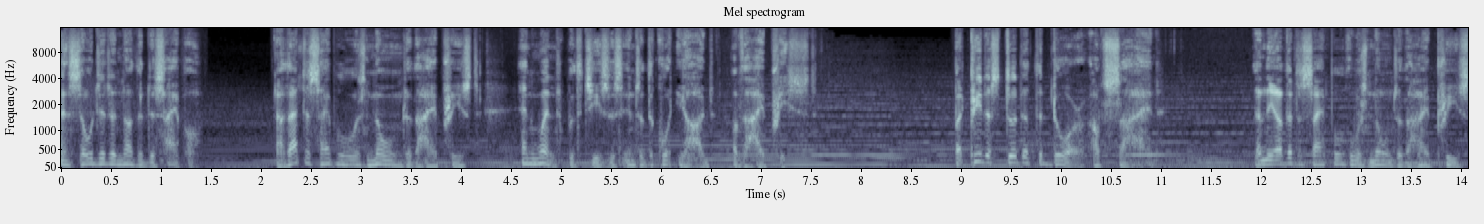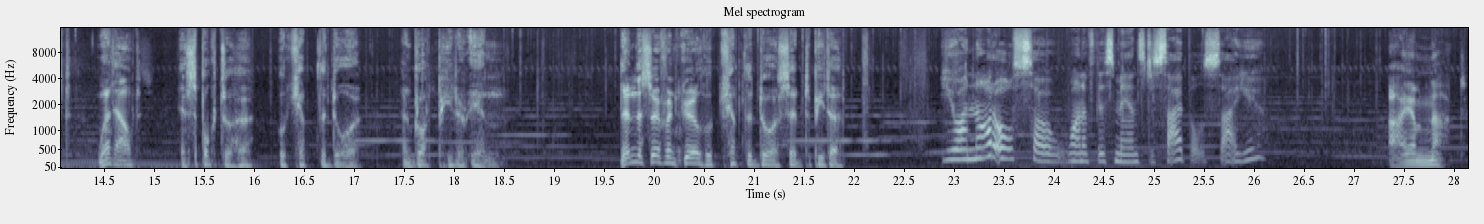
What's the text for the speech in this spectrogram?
and so did another disciple. Now that disciple was known to the high priest and went with Jesus into the courtyard of the high priest. But Peter stood at the door outside. Then the other disciple, who was known to the high priest, went out and spoke to her who kept the door and brought Peter in. Then the servant girl who kept the door said to Peter, You are not also one of this man's disciples, are you? I am not.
